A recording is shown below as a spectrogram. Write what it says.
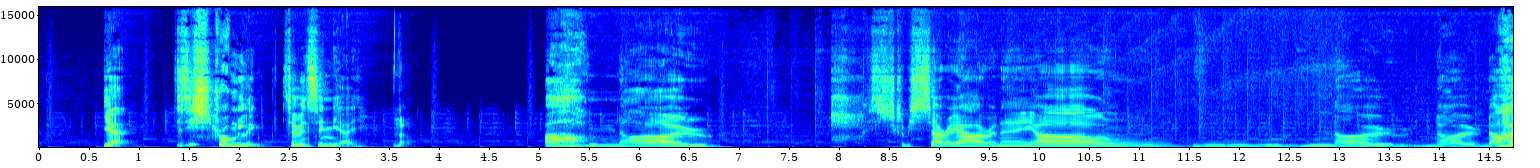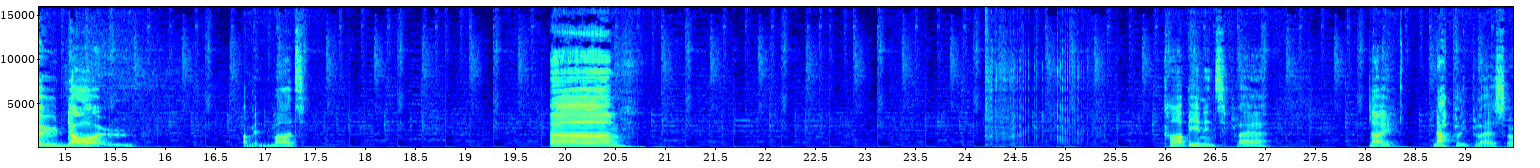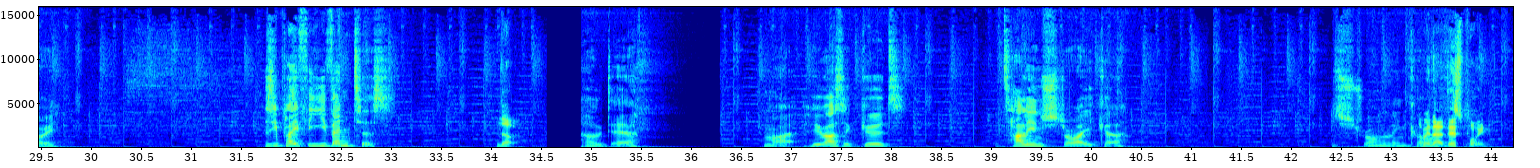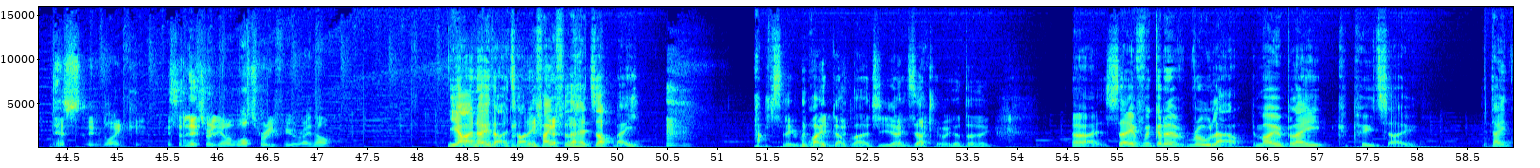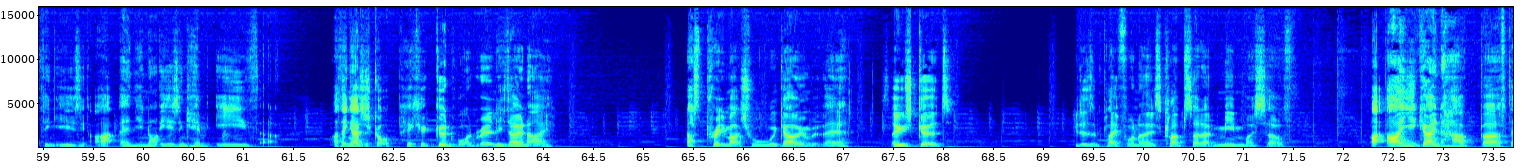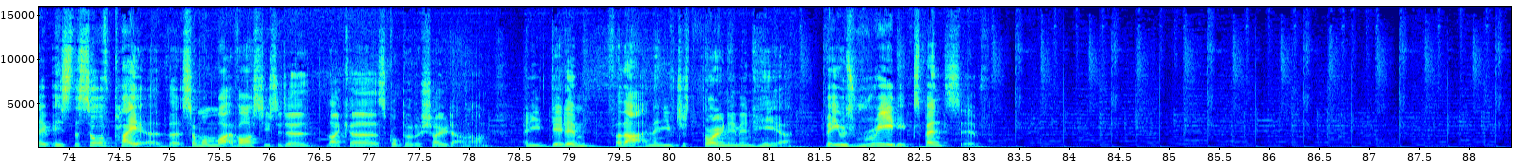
Yeah. Does he strong link to Insigne? No. Oh no. It's just gonna be Serie A, isn't he? Oh no, no, no, no. I'm in mud. Um. Can't be an Inter player. No, Napoli player. Sorry. Does he play for Juventus? No. Oh dear. Right, who has a good Italian striker? Strong link. I mean, at this point, this like it's literally a lottery for you right now. yeah, I know that, Itani. Thanks for the heads up, mate. Absolute wind up, lad. You know exactly what you're doing. All right, so if we're gonna rule out Immobile, Caputo, I don't think you're using, uh, and you're not using him either. I think I just got to pick a good one, really, don't I? That's pretty much all we're going with here. So who's good? He doesn't play for one of those clubs, so I don't mean myself. Are- you going to have birthday? It's the sort of player that someone might have asked you to do like a squad builder showdown on, and you did him for that, and then you've just thrown him in here. But he was really expensive.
